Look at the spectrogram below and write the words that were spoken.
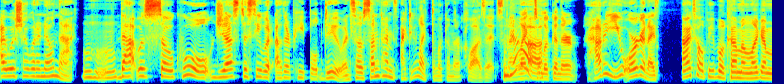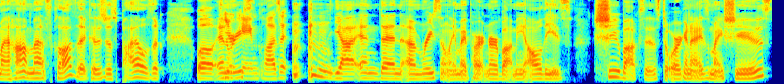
I wish I would have known that. hmm That was so cool just to see what other people do. And so sometimes I do like to look in their closets, and I like to look in their. How do you organize I tell people come and look at my hot mess closet because it's just piles of well, and your rec- game closet? yeah, and then um, recently my partner bought me all these shoe boxes to organize my shoes,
